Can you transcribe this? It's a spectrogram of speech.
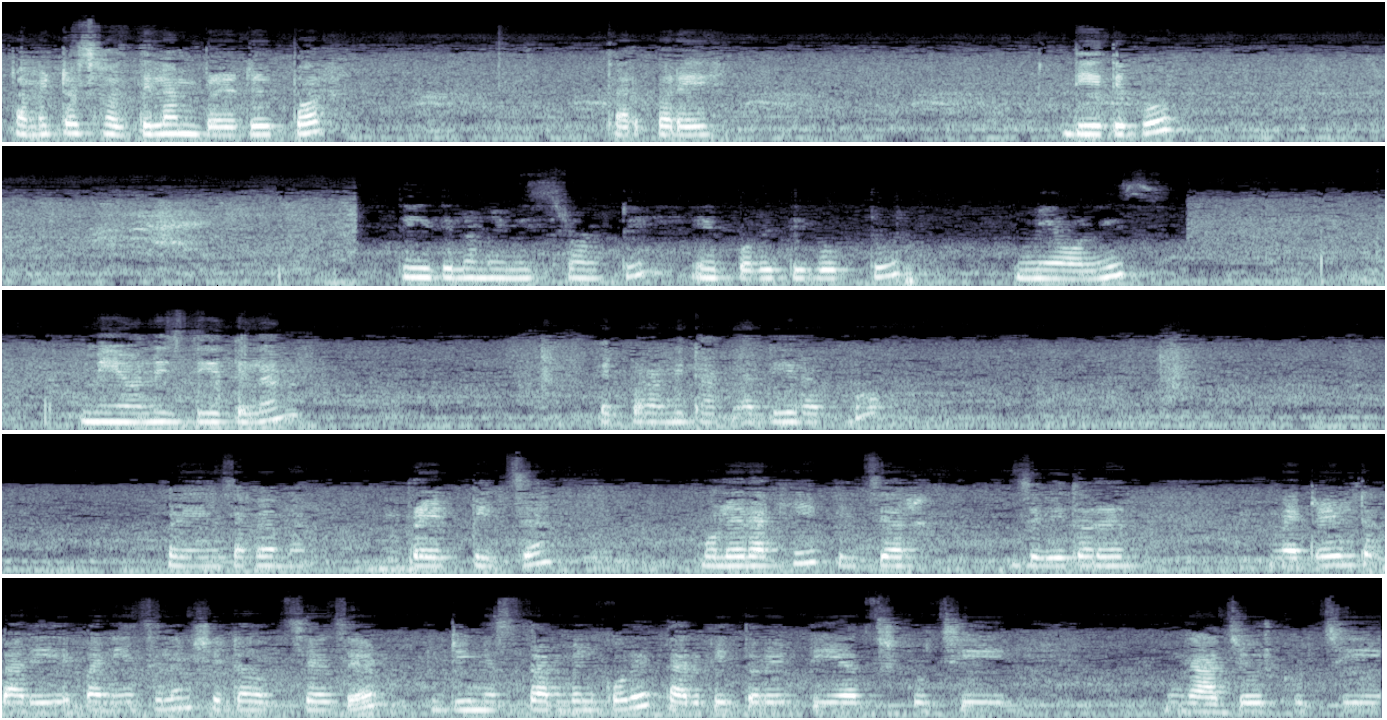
টমেটো সস দিলাম ব্রেডের উপর। তারপরে দিয়ে দেব দিয়ে দিলাম এই মিশ্রণটি। এরপরে দিব একটু মেয়নিজ। মেয়নিজ দিয়ে দিলাম। এরপর আমি ঢাকনা দিয়ে রাখব। হয়ে আমার ব্রেড পিৎজা বলে রাখি পিৎজার যে ভিতরের ম্যাটেরিয়ালটা বাড়িয়ে বানিয়েছিলাম, সেটা হচ্ছে যে ডিম স্ক্রাম্বল করে তার ভিতরে পেঁয়াজ কুচি, গাজর কুচি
